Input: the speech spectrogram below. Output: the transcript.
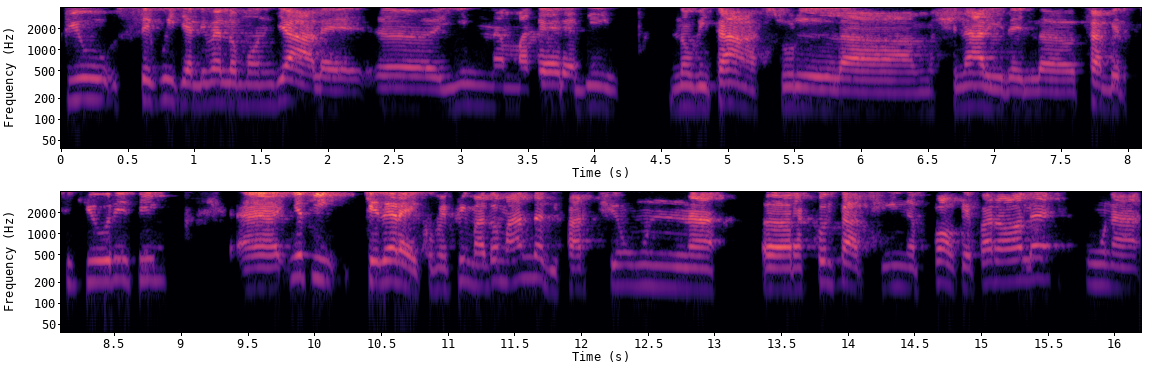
più seguiti a livello mondiale eh, in materia di novità sul uh, scenario del cyber security. Eh, io ti chiederei come prima domanda di farci un, raccontarci in poche parole una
